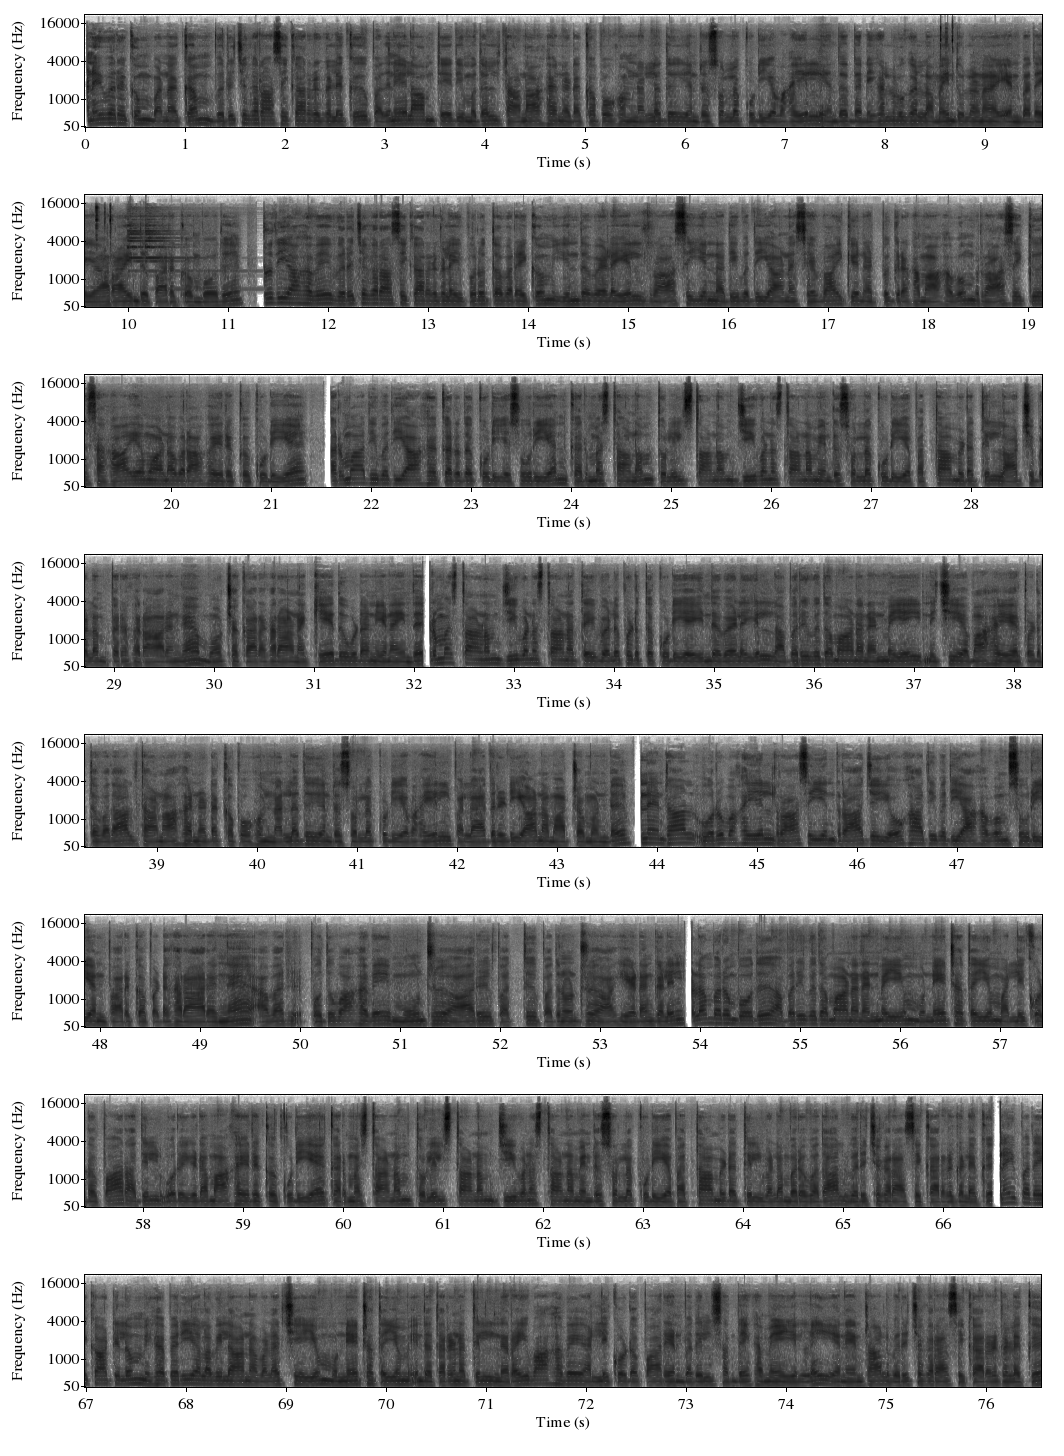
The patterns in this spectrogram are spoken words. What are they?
அனைவருக்கும் வணக்கம். விருச்சிக ராசிக்காரர்களுக்கு பதினேழாம் தேதி முதல் தானாக நடக்க போகும் நல்லது என்று சொல்லக்கூடிய வகையில் எந்தெந்த நிகழ்வுகள் அமைந்துள்ளன என்பதை ஆராய்ந்து பார்க்கும்போது உறுதியாகவே விருச்சிக ராசிக்காரர்களை பொறுத்தவரைக்கும் இந்த வேளையில் ராசியின் அதிபதியான செவ்வாய்க்கு நட்பு கிரகமாகவும் ராசிக்கு சகாயமானவராக இருக்கக்கூடிய கர்மாதிபதியாக கருதக்கூடிய சூரியன் கர்மஸ்தானம் தொழில் ஸ்தானம் ஜீவனஸ்தானம் என்று சொல்லக்கூடிய பத்தாம் இடத்தில் ஆட்சி பலம் பெறுகிறாருங்க. மோட்சக்காரகரான கேதுவுடன் இணைந்து கர்மஸ்தானம் ஜீவனஸ்தானத்தை வெளிப்படுத்தக்கூடிய இந்த வேளையில் அபரிவிதமான நன்மையை நிச்சயமாக ஏற்படுத்துவதால் தானாக நடக்க போகும் நல்லது என்று சொல்லக்கூடிய வகையில் பல அதிரடியான மாற்றம் உண்டு. ஏனென்றால் ஒரு வகையில் ராசியின் ராஜ யோகாதிபதியாகவும் சூரியன் பார்க்கப்படுகிறாருங்க. அவர் பொதுவாகவே மூன்று ஆறு பத்து பதினொன்று ஆகிய இடங்களில் விளம்பரும் வரும்போது அபரிவிதமான நன்மையும் முன்னேற்றத்தையும் அள்ளி கொடுப்பார். அதில் ஒரு இடமாக இருக்கக்கூடிய கர்மஸ்தானம் தொழில் ஸ்தானம் ஜீவனஸ்தானம் என்று சொல்லக்கூடிய பத்தாம் இடத்தில் வளம் வருவதால் விருச்சக ராசிக்காரர்களுக்கு நினைப்பதை காட்டிலும் மிகப்பெரிய அளவிலான வளர்ச்சியையும் முன்னேற்றத்தையும் இந்த தருணத்தில் நிறைவாகவே அள்ளி கொடுப்பார் என்பதில் சந்தேகமே இல்லை. ஏனென்றால் விருச்சக ராசிக்காரர்களுக்கு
